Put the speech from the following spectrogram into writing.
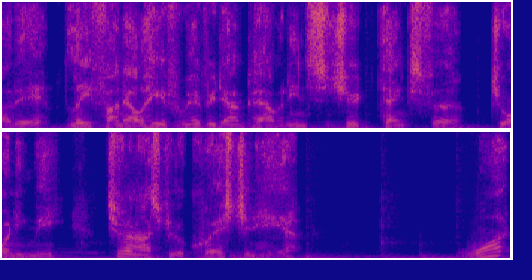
Hi there, Leigh Farnell here from Everyday Empowerment Institute. Thanks for joining me. Just want to ask you a question here. What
